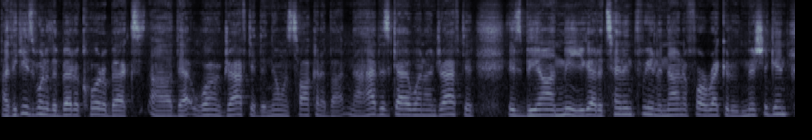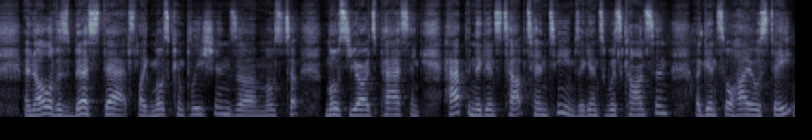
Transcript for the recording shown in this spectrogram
I think he's one of the better quarterbacks uh, that weren't drafted that no one's talking about. Now, how this guy went undrafted is beyond me. You got a 10 and three and a nine and four record with Michigan, and all of his best stats, like most completions, uh, most most yards passing, happened against top 10 teams, against Wisconsin, against Ohio State.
